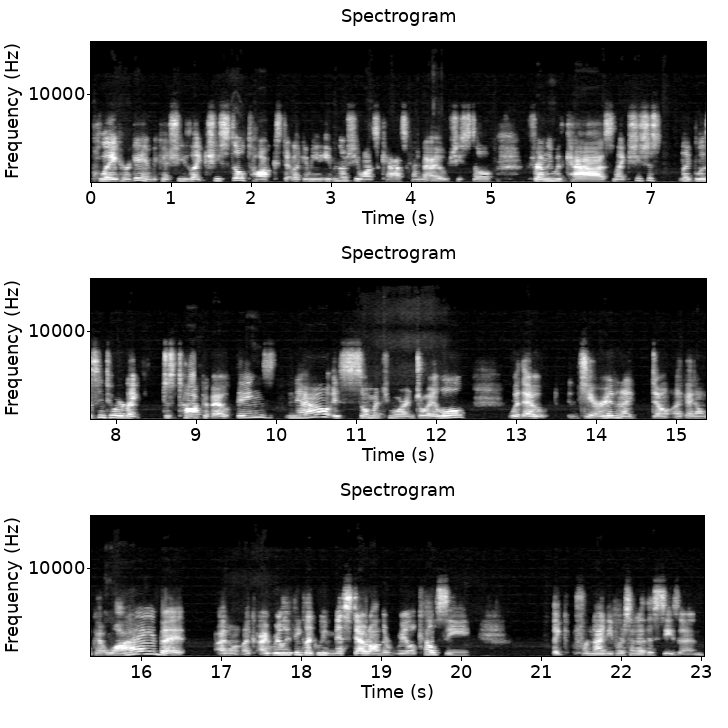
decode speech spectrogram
play her game because she's like she still talks to like I mean even though she wants Cass kind of out, she's still friendly with Cass and like she's just like listening to her like just talk about things now is so much more enjoyable without Jared and I don't like I don't get why, but I don't like I really think like we missed out on the real Kelsey like for 90% of the season.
